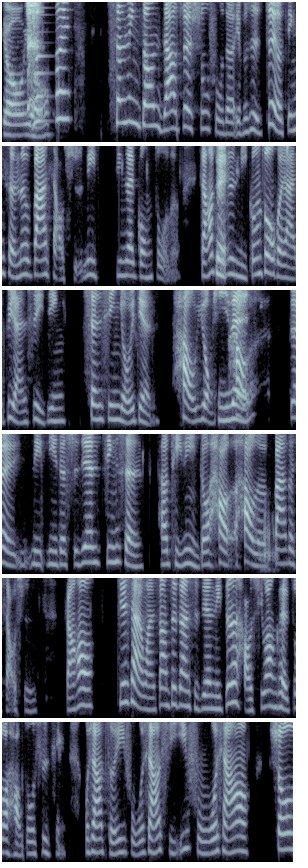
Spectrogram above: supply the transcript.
有 有，因为生命中你知道最舒服的，也不是最有精神那八小时，你已经在工作了。然后其实你工作回来，必然是已经身心有一点耗用、疲累。对你，你的时间、精神还有体力，你都耗耗了八个小时。然后接下来晚上这段时间，你真的好希望可以做好多事情。我想要折衣服，我想要洗衣服，我想要收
